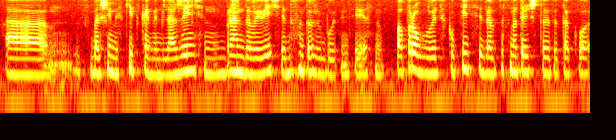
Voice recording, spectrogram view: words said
э, с большими скидками для женщин брендовые вещи. Я думаю, тоже будет интересно попробовать купить себе, посмотреть, что это такое.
